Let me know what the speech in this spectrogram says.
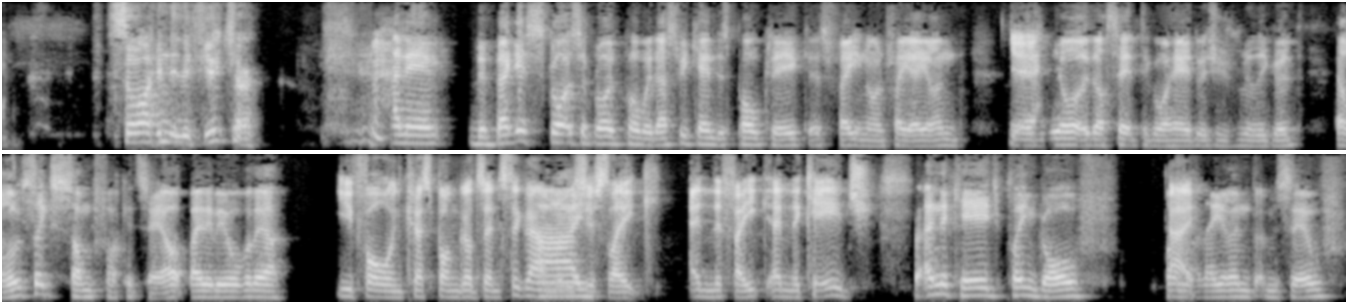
Saw into the future. And um, the biggest Scots abroad probably this weekend is Paul Craig is fighting on Fight Island. Yeah. They look like they're set to go ahead, which is really good. It looks like some fucking setup, by the way, over there. You following Chris Bungard's Instagram where Aye. he's just like in the fight, in the cage. But in the cage, playing golf on Aye. an island himself,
